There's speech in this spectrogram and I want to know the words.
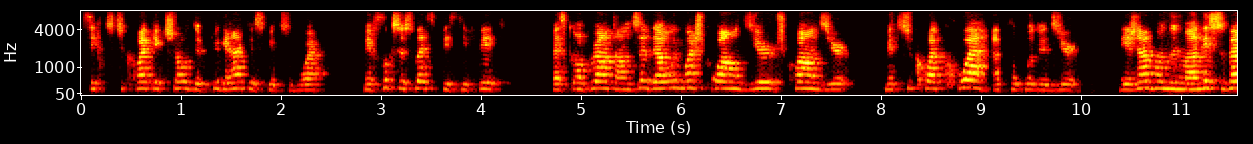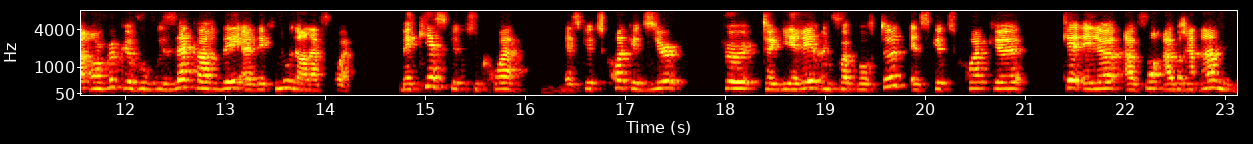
C'est que tu crois quelque chose de plus grand que ce que tu vois. Mais il faut que ce soit spécifique. Parce qu'on peut entendre ça, ah oui, moi, je crois en Dieu, je crois en Dieu. Mais tu crois quoi à propos de Dieu? Les gens vont nous demander souvent, on veut que vous vous accordez avec nous dans la foi. Mais qu'est-ce que tu crois? Est-ce que tu crois que Dieu peut te guérir une fois pour toutes? Est-ce que tu crois que, que et là, à fond, Abraham,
